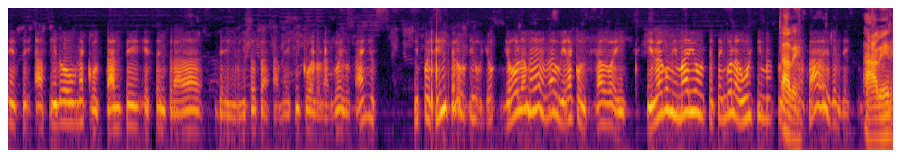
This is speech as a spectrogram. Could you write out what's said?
este, ha sido una constante esta entrada de divisas a, México a lo largo de los años. Y pues sí, pero digo, yo, yo la verdad hubiera aconsejado ahí y luego, mi Mario, te tengo la última. Pues, a ver. Ya sabes, desde, a ver.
